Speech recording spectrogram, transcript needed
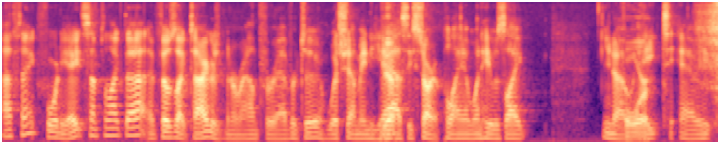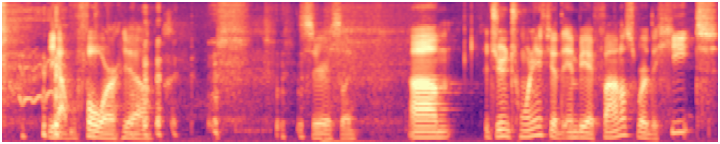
I think, 48, something like that. It feels like Tiger's been around forever too. Which I mean, he Yeah. has. He started playing when he was like, you know, Four. 18. I mean, yeah, four. Yeah. Seriously. Um, June 20th, you had the NBA Finals where the Heat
